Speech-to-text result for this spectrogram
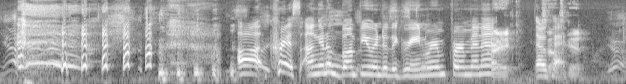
Yeah. uh Chris, I'm going to bump you into the green room for a minute. Great. Okay. Sounds good. yeah.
